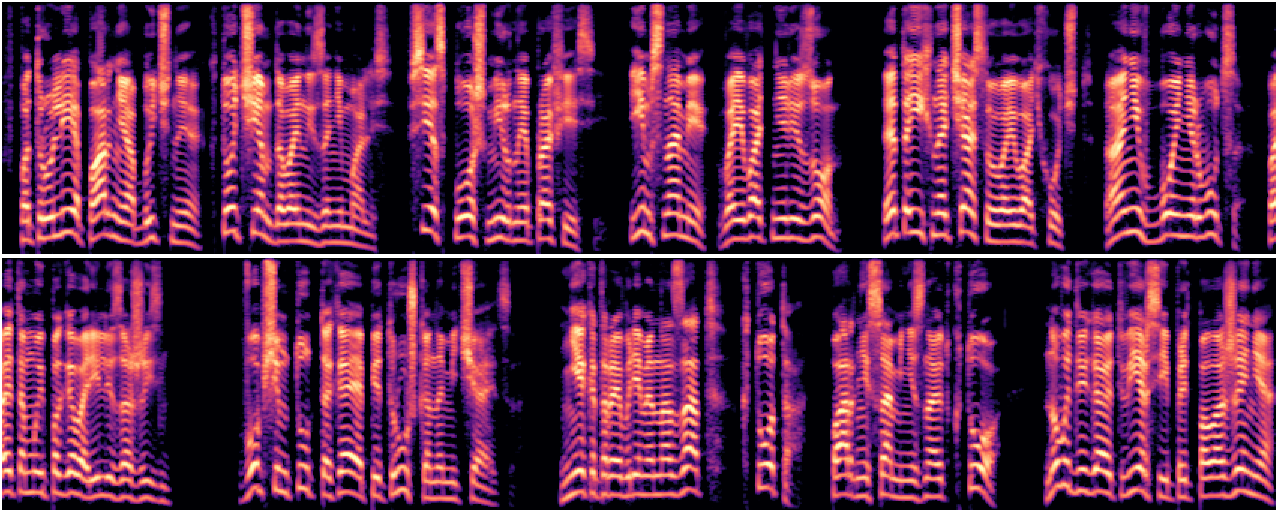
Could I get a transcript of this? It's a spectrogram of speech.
В патруле парни обычные. Кто чем до войны занимались? Все сплошь мирные профессии. Им с нами воевать не резон». Это их начальство воевать хочет, а они в бой не рвутся, поэтому и поговорили за жизнь. В общем, тут такая петрушка намечается. Некоторое время назад кто-то, парни сами не знают кто, но выдвигают версии и предположения,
